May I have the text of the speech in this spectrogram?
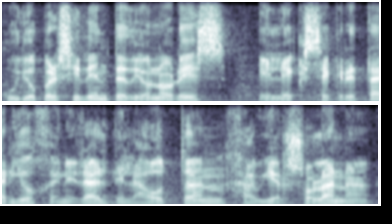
cuyo presidente de honor es el exsecretario general de la OTAN, Javier Solana,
